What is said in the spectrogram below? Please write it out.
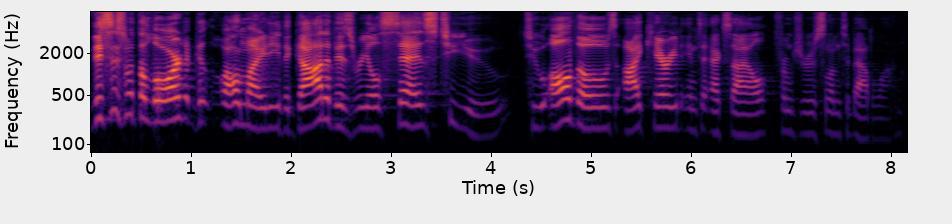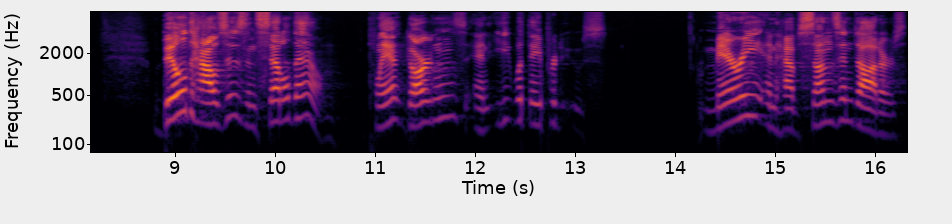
This is what the Lord Almighty, the God of Israel, says to you, to all those I carried into exile from Jerusalem to Babylon Build houses and settle down, plant gardens and eat what they produce. Marry and have sons and daughters.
